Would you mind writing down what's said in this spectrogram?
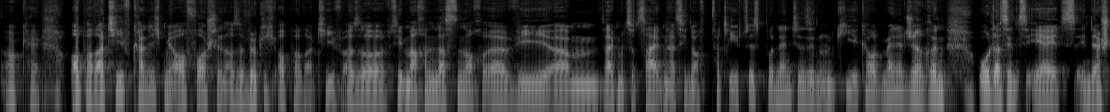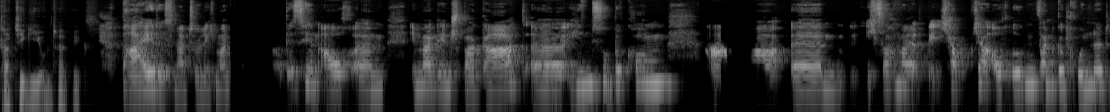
Okay. Operativ kann ich mir auch vorstellen, also wirklich operativ. Also Sie machen das noch äh, wie, ähm, sag ich mal, zu Zeiten, als Sie noch Vertriebsdisponentin sind und Key Account Managerin oder sind Sie eher jetzt in der Strategie unterwegs? Beides natürlich. Man versucht ein bisschen auch ähm, immer den Spagat äh, hinzubekommen. Aber ähm, ich sag mal, ich habe ja auch irgendwann gegründet,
